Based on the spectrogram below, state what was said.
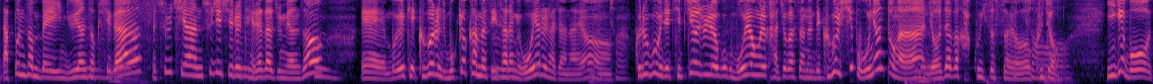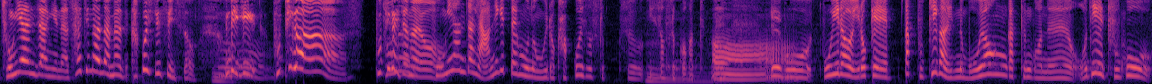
나쁜 선배인 유연석 씨가 술 취한 수지 씨를 데려다 주면서 예, 뭐 이렇게 그거를 목격하면서 이 사람이 오해를 하잖아요. 그쵸. 그리고 이제 집 지어 주려고 그 모형을 가져갔었는데 그걸 15년 동안 여자가 갖고 있었어요. 그쵸. 그죠? 이게 뭐 종이 한 장이나 사진 하나면 갖고 있을 수 있어. 근데 이게 부피가 부피가 있잖아요. 종이 한 장이 아니기 때문에 오히려 갖고 있었을 수 있었을 것 같은데. 어. 이게 뭐 오히려 이렇게 딱 부피가 있는 모형 같은 거는 어디에 두고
